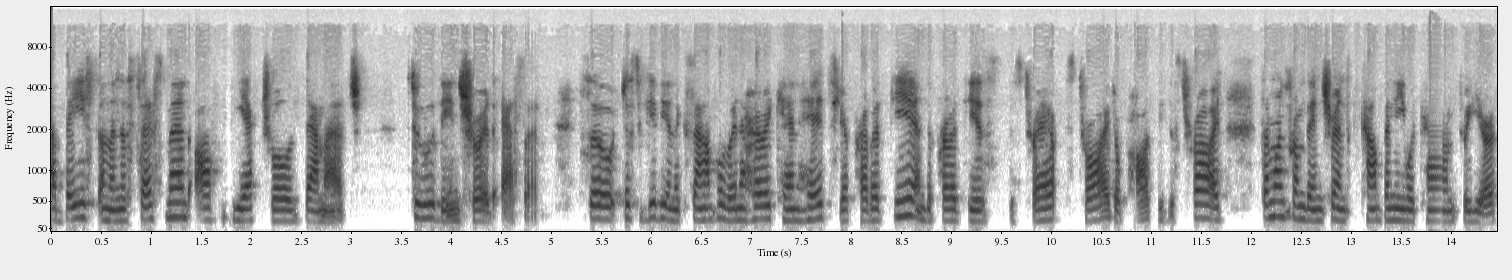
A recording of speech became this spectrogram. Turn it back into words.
are based on an assessment of the actual damage to the insured asset. So just to give you an example, when a hurricane hits your property and the property is destroyed or partly destroyed, someone from the insurance company would come to your,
